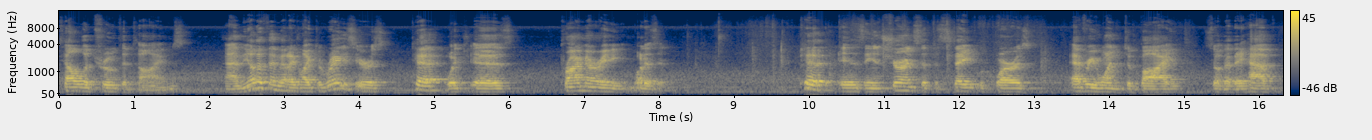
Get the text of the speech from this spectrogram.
tell the truth at times. And the other thing that I'd like to raise here is PIP, which is primary, what is it? PIP is the insurance that the state requires everyone to buy so that they have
